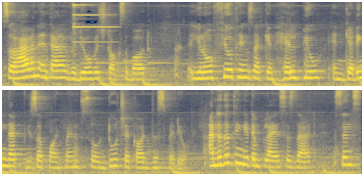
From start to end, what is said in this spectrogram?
So I have an entire video which talks about you know few things that can help you in getting that visa appointment so do check out this video another thing it implies is that since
